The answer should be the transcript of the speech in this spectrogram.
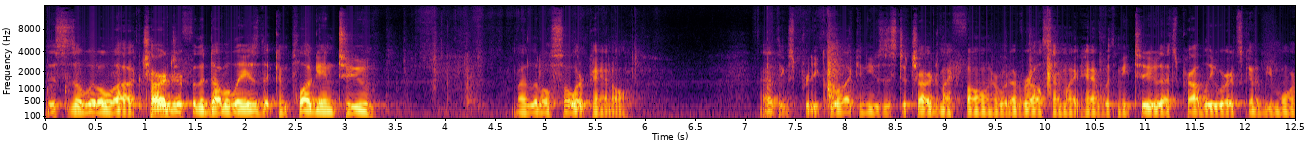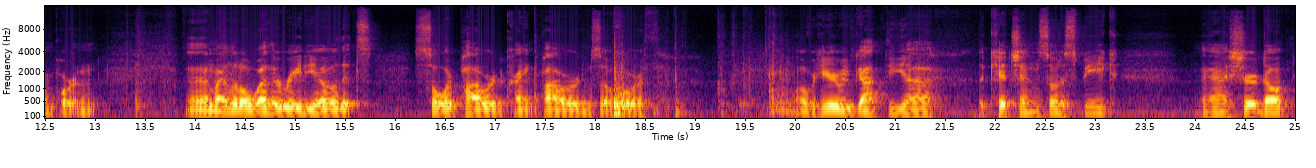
This is a little uh, charger for the double A's that can plug into my little solar panel. Think it's pretty cool. I can use this to charge my phone or whatever else I might have with me too. That's probably where it's going to be more important. And then my little weather radio that's solar powered, crank powered, and so forth. Over here we've got the uh, the kitchen, so to speak. And I sure don't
